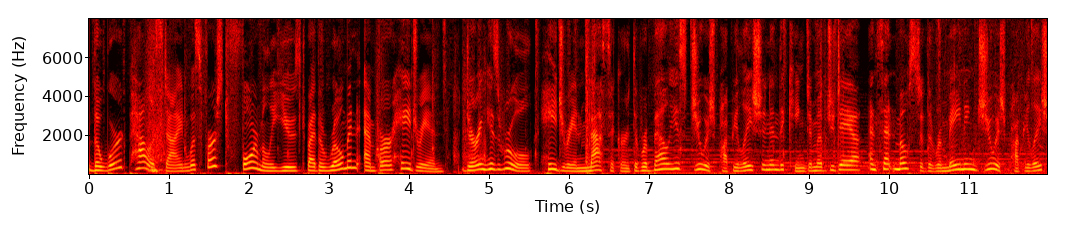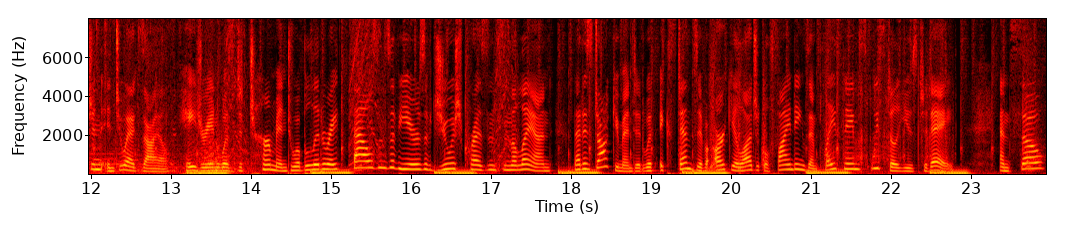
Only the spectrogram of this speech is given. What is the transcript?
The word Palestine was first formally used by the Roman Emperor Hadrian. During his rule, Hadrian massacred the rebellious Jewish population in the Kingdom of Judea and sent most of the remaining Jewish population into exile. Hadrian was determined to obliterate thousands of years of Jewish presence in the land that is documented with extensive archaeological findings and place names we still use today. And so,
